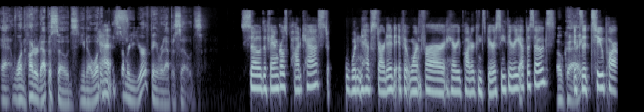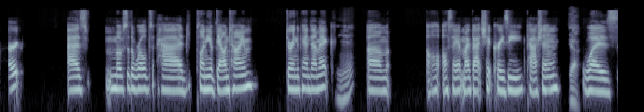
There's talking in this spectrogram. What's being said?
at 100 episodes, you know what are some of your favorite episodes? So the Fan Girls podcast wouldn't have started if it weren't for our Harry Potter conspiracy theory episodes. Okay, It's a two part. As most of the world had plenty of downtime during the pandemic, Mhm. um, I'll, I'll say it. My batshit crazy passion, Yeah. was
